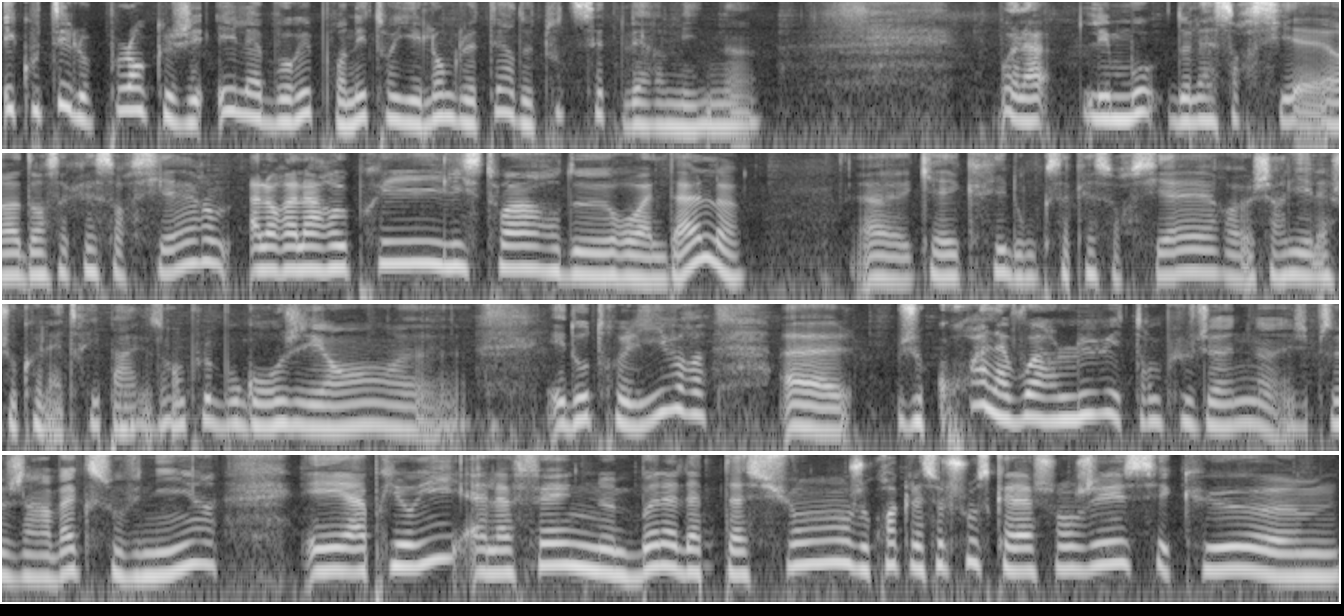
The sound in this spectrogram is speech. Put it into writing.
Écoutez le plan que j'ai élaboré pour nettoyer l'Angleterre de toute cette vermine. Voilà les mots de la sorcière dans Sacrée sorcière. Alors elle a repris l'histoire de Roald Dahl, euh, qui a écrit donc Sacrée sorcière, euh, Charlie et la chocolaterie par exemple, Le beau gros géant euh, et d'autres livres. Je crois l'avoir lu étant plus jeune, parce que j'ai un vague souvenir. Et a priori, elle a fait une bonne adaptation. Je crois que la seule chose qu'elle a changé, c'est que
